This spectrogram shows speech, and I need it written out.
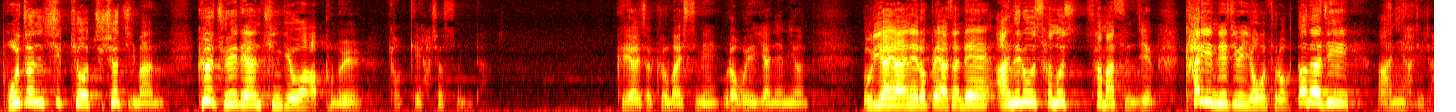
보전시켜 주셨지만 그 죄에 대한 징계와 아픔을 겪게 하셨습니다. 그래서 그 말씀에 뭐라고 얘기하냐면 우리아의 아내로 빼앗아 내 아내로 삼았은즉 칼이 내 집에 영원토록 떠나지 아니하리라.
